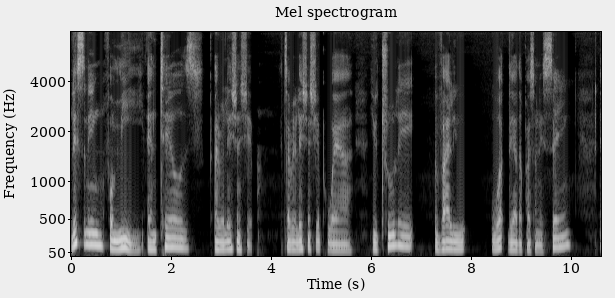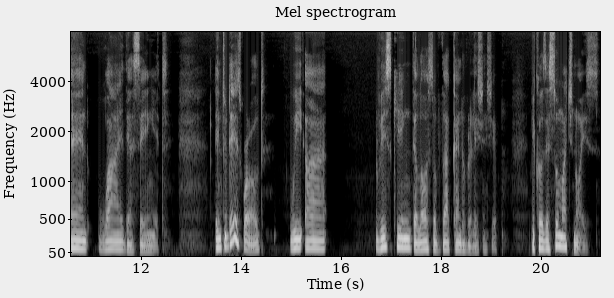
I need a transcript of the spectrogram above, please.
Listening for me entails a relationship. It's a relationship where you truly value what the other person is saying and why they're saying it. In today's world, we are risking the loss of that kind of relationship because there's so much noise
